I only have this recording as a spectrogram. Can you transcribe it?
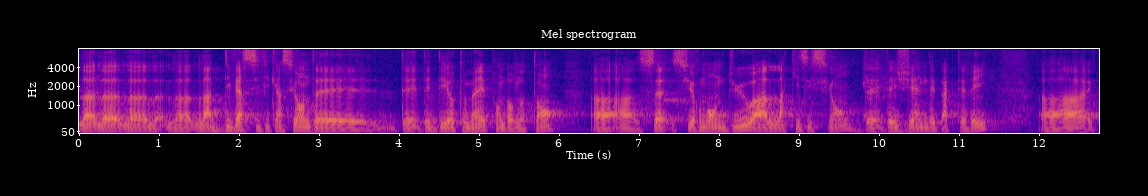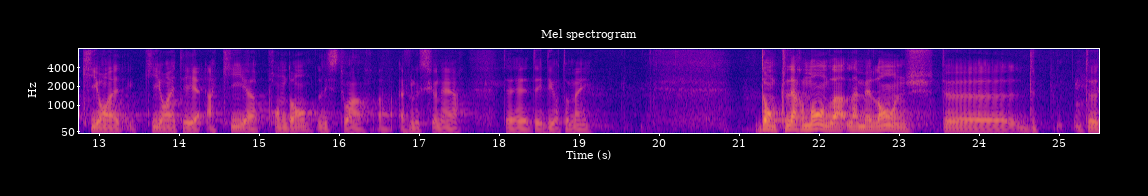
La, la, diversification des, diatomées pendant le temps, c'est sûrement dû à l'acquisition des gènes des bactéries euh, qui, ont, qui, ont, été acquis euh, pendant l'histoire euh, évolutionnaire des, des. Donc, clairement, la, mélange de, de,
